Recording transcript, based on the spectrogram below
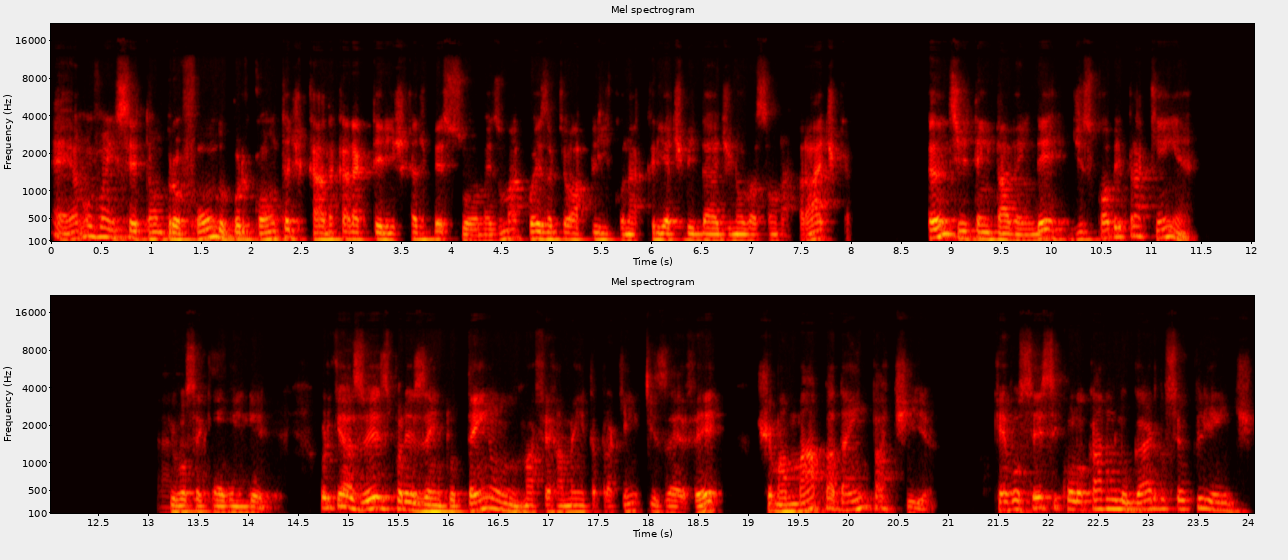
É, eu não vou ser tão profundo por conta de cada característica de pessoa, mas uma coisa que eu aplico na criatividade e inovação na prática antes de tentar vender, descobre para quem é que ah. você quer vender. Porque às vezes, por exemplo, tem uma ferramenta para quem quiser ver, chama mapa da empatia, que é você se colocar no lugar do seu cliente.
